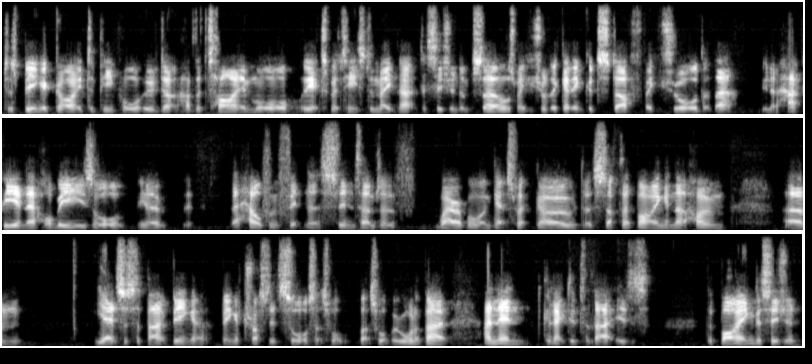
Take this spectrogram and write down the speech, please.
just being a guide to people who don't have the time or the expertise to make that decision themselves, making sure they're getting good stuff, making sure that they're you know happy in their hobbies or you know their health and fitness in terms of wearable and Get Sweat Go, the stuff they're buying in their home. Um, yeah, it's just about being a being a trusted source. That's what that's what we're all about. And then connected to that is the buying decision.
